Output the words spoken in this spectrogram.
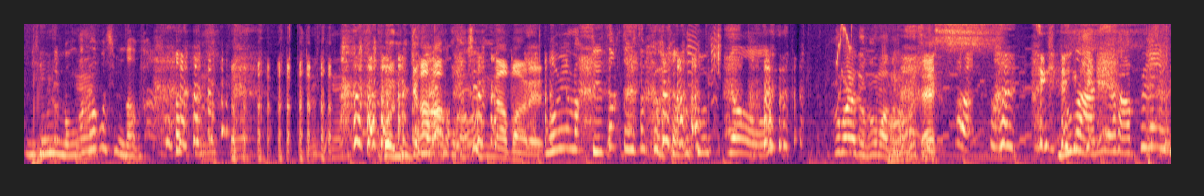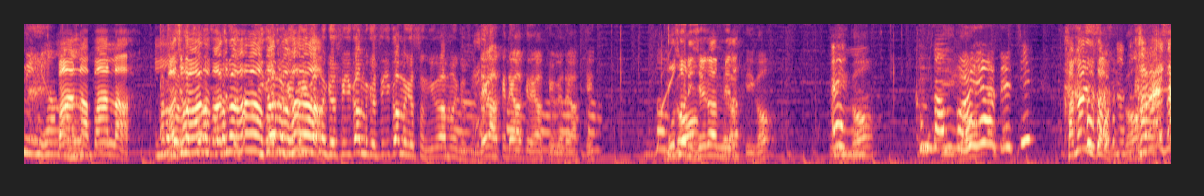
리님 뭔가 하고 싶나 봐 이렇게 뭔가 하고 싶나 봐래 몸이 막 들썩들썩거려 너무 귀여워 눌러 그렇지 됐어 누가 아니야 플레이님이야 빨라 빨라 마지막 하나 마지막 하나 이거 하면 이거 하면 결승 이거 하면 결승 이거 하면 이거 하면 내가 할게 내가 할게 내가 할게 내가 할게 모서리 이거, 제가 합니다. 이거 이거 그럼 난뭘 이거? 해야 되지? 가만히 있어 이거? 가만히 있어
